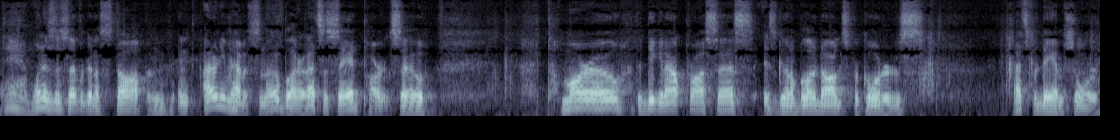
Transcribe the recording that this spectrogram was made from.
Damn, when is this ever going to stop? And, and, I don't even have a snowblower. That's the sad part. So, tomorrow, the digging out process is going to blow dogs for quarters. That's for damn sure.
